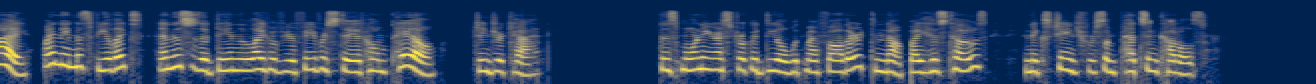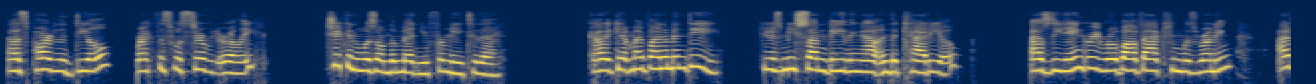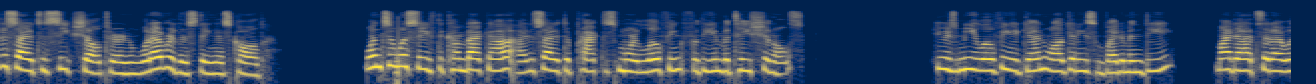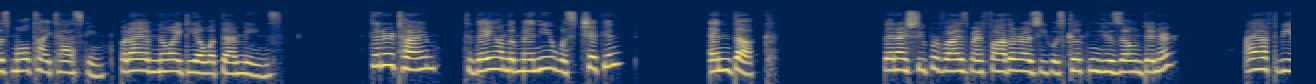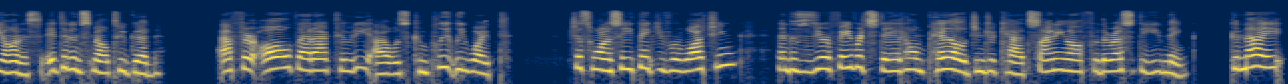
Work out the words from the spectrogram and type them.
Hi, my name is Felix, and this is a day in the life of your favorite stay-at-home pale, Ginger Cat. This morning I struck a deal with my father to not bite his toes in exchange for some pets and cuddles. As part of the deal, breakfast was served early. Chicken was on the menu for me today. Gotta get my vitamin D. Here's me sunbathing out in the catio. As the angry robot vacuum was running, I decided to seek shelter in whatever this thing is called. Once it was safe to come back out, I decided to practice more loafing for the invitationals. Here's me loafing again while getting some vitamin D. My dad said I was multitasking, but I have no idea what that means. Dinner time. Today on the menu was chicken and duck. Then I supervised my father as he was cooking his own dinner. I have to be honest, it didn't smell too good. After all that activity, I was completely wiped. Just want to say thank you for watching and this is your favorite stay-at-home pale ginger cat signing off for the rest of the evening. Good night.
